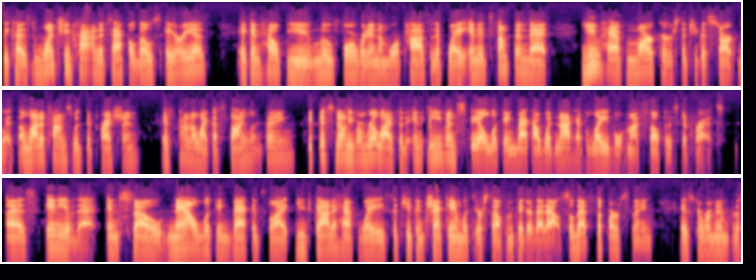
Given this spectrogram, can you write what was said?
Because once you kind of tackle those areas, it can help you move forward in a more positive way. And it's something that you have markers that you could start with. A lot of times with depression, it's kind of like a silent thing. You just don't even realize it. And even still looking back, I would not have labeled myself as depressed as any of that. And so now looking back, it's like you got to have ways that you can check in with yourself and figure that out. So that's the first thing is to remember to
